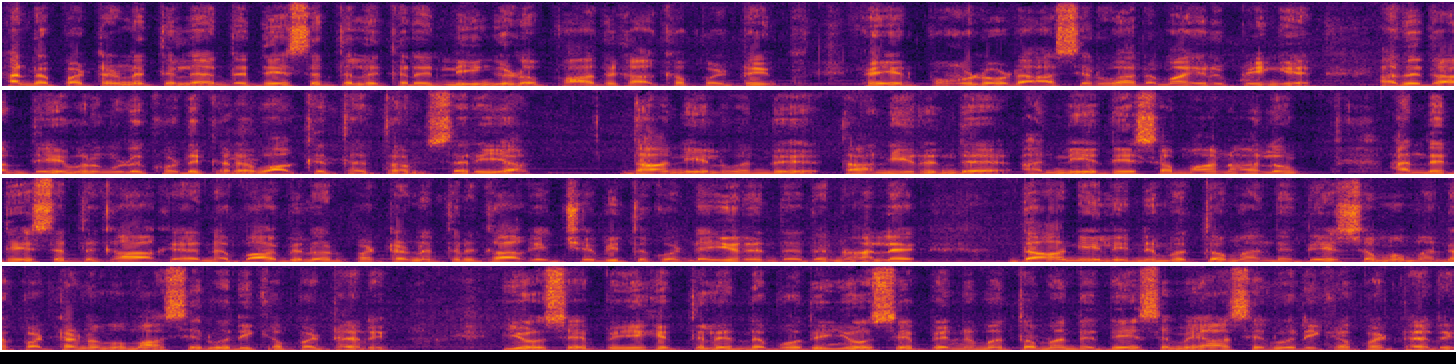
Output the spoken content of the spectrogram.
அந்த பட்டணத்தில் அந்த தேசத்தில் இருக்கிற நீங்களும் பாதுகாக்கப்பட்டு பெயர் புகழோட ஆசீர்வாதமாக இருப்பீங்க. அதுதான் தேவன் உங்களுக்கு கொடுக்கிற வாக்கு தத்துவம் சரியா? தானியல் வந்து தான் இருந்த அந்நிய தேசமானாலும் அந்த தேசத்துக்காக அந்த பாபிலோன் பட்டணத்திற்காக ஜெபித்து கொண்டே இருந்ததுனால தானியலின் நிமித்தம் அந்த தேசமும் அந்த பட்டணமும் ஆசிர்வதிக்கப்பட்டது. யோசேப்பு எகிப்தில் இருந்தபோது யோசேப்பு நிமித்தம் அந்த தேசமே ஆசிர்வதிக்கப்பட்டது.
